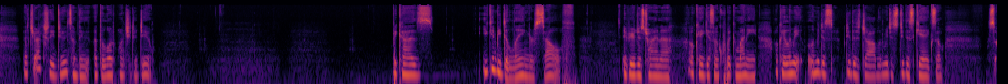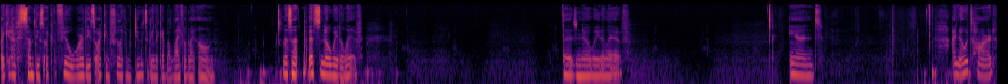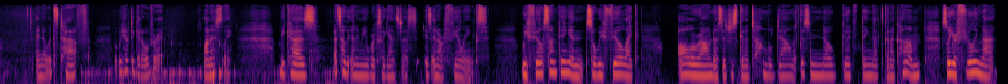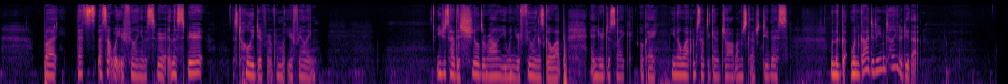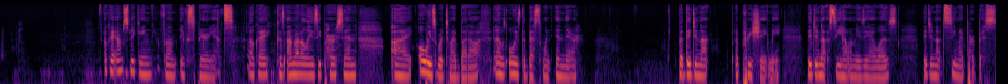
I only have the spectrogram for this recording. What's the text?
that you're actually doing something that the Lord wants you to do. Because you can be delaying yourself if you're just trying to okay get some quick money. Okay let me let me just do this job. Let me just do this gig. So so i can have something so i can feel worthy so i can feel like i'm doing something like i have a life of my own. That's not that's no way to live. That is no way to live. And I know it's hard. I know it's tough, but we have to get over it, honestly. Because that's how the enemy works against us is in our feelings. We feel something and so we feel like all around us it's just going to tumble down like there's no good thing that's going to come. So you're feeling that but that's that's not what you're feeling in the spirit. And the spirit is totally different from what you're feeling you just have this shield around you when your feelings go up and you're just like okay you know what? I'm just gonna have to get a job. I'm just gonna have to do this. When the when god didn't even tell you to do that. Okay i'm speaking from experience okay? Because i'm not a lazy person. I always worked my butt off and i was always the best one in there. But they did not appreciate me. They did not see how amazing i was they did not see my purpose.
